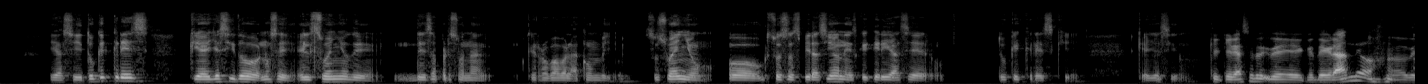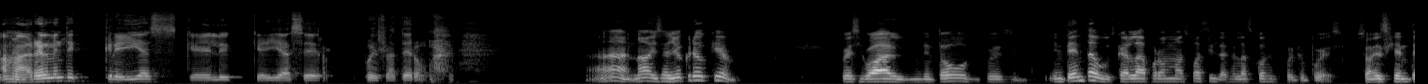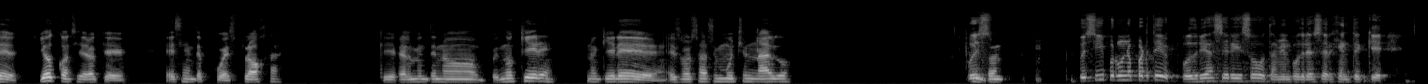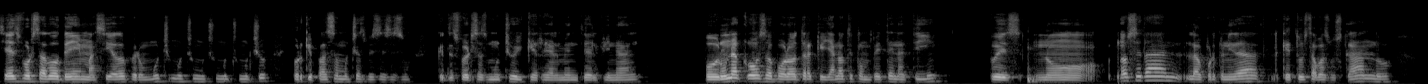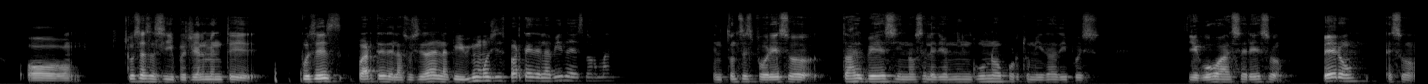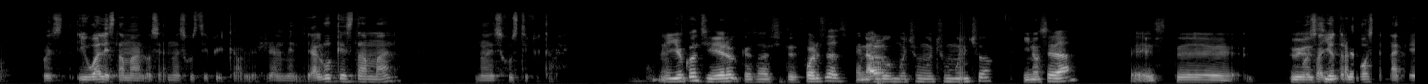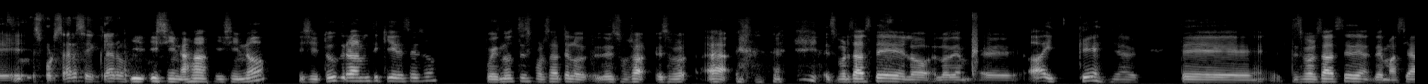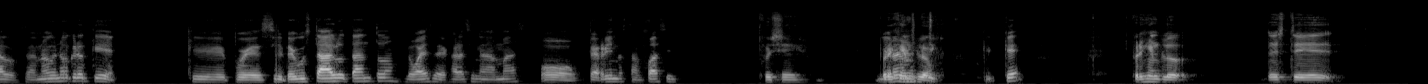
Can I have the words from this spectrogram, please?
Y así, ¿tú qué crees que haya sido, no sé, el sueño de, de esa persona que robaba la combi? Su sueño o sus aspiraciones, ¿qué quería hacer? ¿Tú qué crees que, que haya sido? ¿Que quería ser de, de grande o de Ajá, qué? ¿realmente creías que él quería ser, pues, ratero? Ah, no, o sea, yo creo que, pues igual, intentó, pues, intenta buscar la forma más fácil de hacer las cosas porque, pues, son, es gente, yo considero que es gente, pues, floja, que realmente no, pues, no quiere, no quiere esforzarse mucho en algo. Pues, Entonces, pues sí, por una parte podría ser eso, o también podría ser gente que se ha esforzado demasiado, pero mucho, mucho, mucho, mucho, mucho, porque pasa muchas veces eso, que te esfuerzas mucho y que realmente al final, por una cosa o por otra que ya no te competen a ti, pues no, no se dan la oportunidad que tú estabas buscando, o cosas así, pues realmente, pues es parte de la sociedad en la que vivimos y es parte de la vida, es normal. Entonces, por eso, tal vez si no se le dio ninguna oportunidad y pues llegó a hacer eso, pero eso pues igual está mal, o sea, no es justificable realmente. Algo que está mal no es justificable. yo considero que, o sea, si te esfuerzas en algo mucho, mucho, mucho y no se da, este, pues Pues hay sí, otra cosa en la que esforzarse, claro. Y, y si, ajá, y si no, y si tú realmente quieres eso, pues no te esforzaste lo, esforza- esfor- ah, esforzaste lo, lo de, eh, ay, ¿qué? Te, te esforzaste de- demasiado, o sea, no, no creo que, que, pues, si te gusta algo tanto, lo vayas a dejar así nada más, o te rindas tan fácil. Pues sí. Yo Por ejemplo, qué? por ejemplo, este,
